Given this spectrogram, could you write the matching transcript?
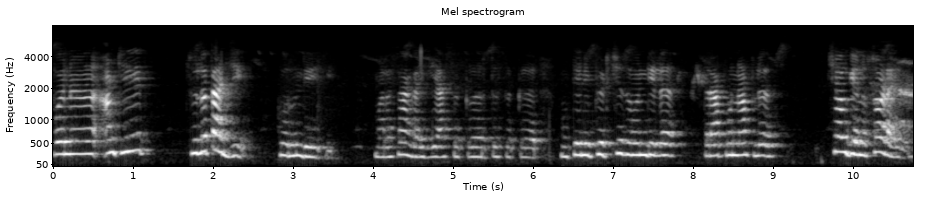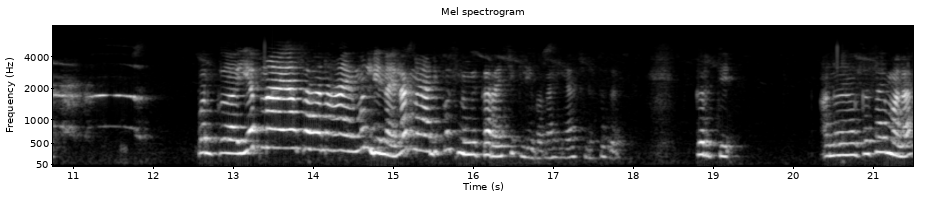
पण आमची चुलत आजी करून द्यायची. मला सांगायची असं कर तसं कर. मग त्याने पीठ शिजवून दिलं तर आपण आपलं शेवग्यानं सोडायचं. पण क- येत नाही असं नाही म्हणली नाही. लग्नाआधीपासून मी करायला शिकली बघा हे असलं सगळं. करते. आणि कसं आहे मला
